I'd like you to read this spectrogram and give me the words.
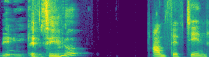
Vinny. Can you speak 15? up? I'm 15.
